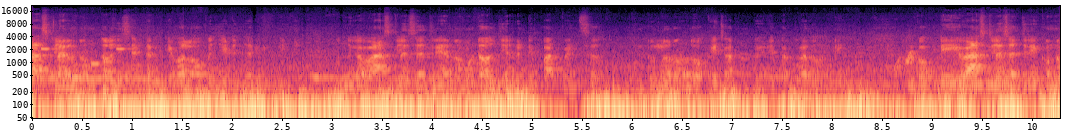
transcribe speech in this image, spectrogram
vascular and rheumatology centre ఇవాళ ఓపెన్ చేయడం జరిగింది ముందుగా వాస్కులర్ సర్జరీ అండ్ రొమటాలజీ అనే డిపార్ట్మెంట్స్ గుంటూరులో రెండు ఒకే చోట ఉంటాయి ఇదే ప్రప్రదం అండి ఇంకొకటి వాస్కులర్ సర్జరీకి ఉన్న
